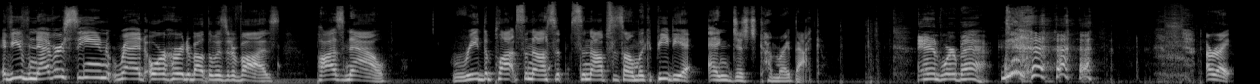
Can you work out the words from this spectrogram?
If you've never seen, read, or heard about The Wizard of Oz, pause now, read the plot synopsis, synopsis on Wikipedia, and just come right back. And we're back. All right.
